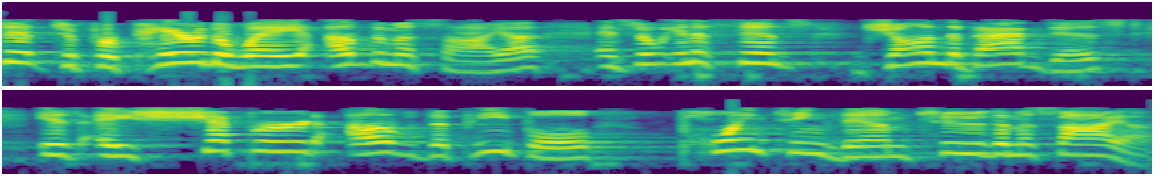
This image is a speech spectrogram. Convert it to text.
sent to prepare the way of the Messiah. And so, in a sense, John the Baptist is a shepherd of the people, pointing them to the Messiah.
